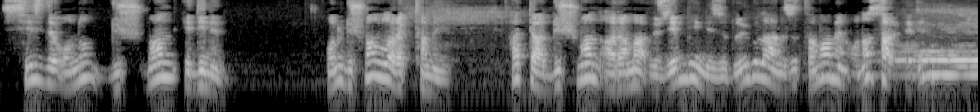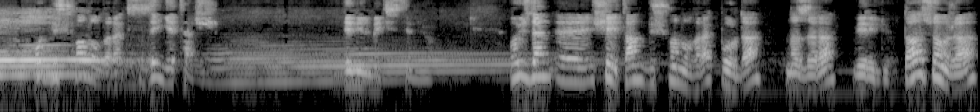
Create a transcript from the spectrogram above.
Siz de onu düşman edinin. Onu düşman olarak tanıyın. Hatta düşman arama özelliğinizi, duygularınızı tamamen ona sarf edin. O düşman olarak size yeter denilmek isteniyor. O yüzden e, şeytan düşman olarak burada nazara veriliyor. Daha sonra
